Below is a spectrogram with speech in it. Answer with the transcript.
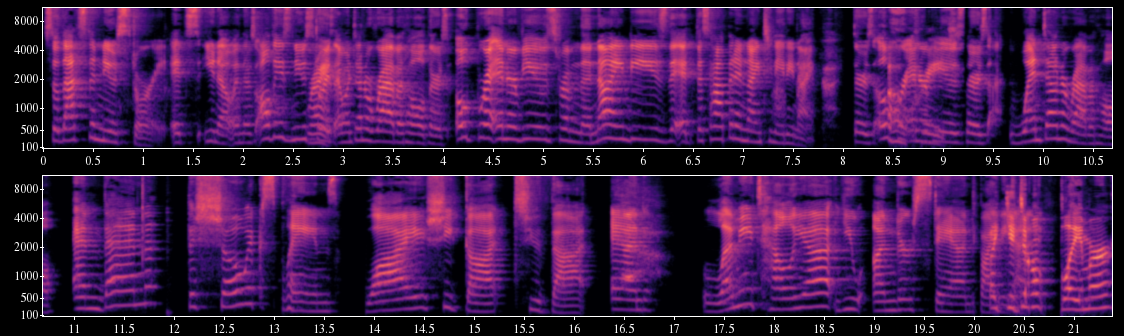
So that's the news story. It's, you know, and there's all these news stories. I went down a rabbit hole. There's Oprah interviews from the 90s. It- this happened in 1989. There's Oprah Oh, interviews. There's went down a rabbit hole. And then the show explains why she got to that. And let me tell you, you understand by like you end don't blame her.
